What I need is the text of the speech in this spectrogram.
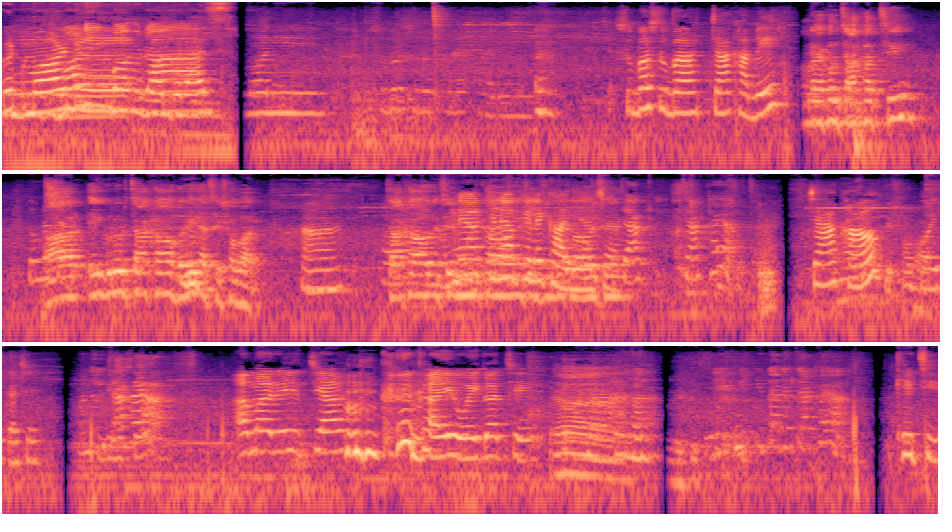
Good morning বন্ধুরাজ সুবহ সুবহ চা খাবে আমরা এখন চা খাচ্ছি। আর এইগুলোর চা খাওয়া হয়ে গেছে সবার। হ্যাঁ। চা খাওয়া হয়েছে কেলে খা লিয়া হয়েছে। চা খাও। ওই কাছে। আমারে চা খাই ওই গাছে হ্যাঁ। খেয়েছি।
